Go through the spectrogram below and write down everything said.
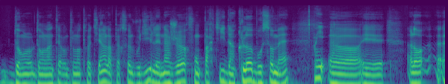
dans, dans l'entretien, la personne vous dit les nageurs font partie d'un club au sommet. Oui. Euh, et alors, euh,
